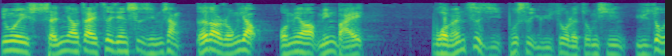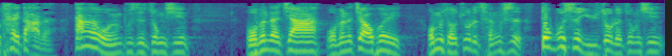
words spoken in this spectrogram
因为神要在这件事情上得到荣耀。我们要明白，我们自己不是宇宙的中心，宇宙太大了。当然，我们不是中心，我们的家、我们的教会、我们所住的城市都不是宇宙的中心。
